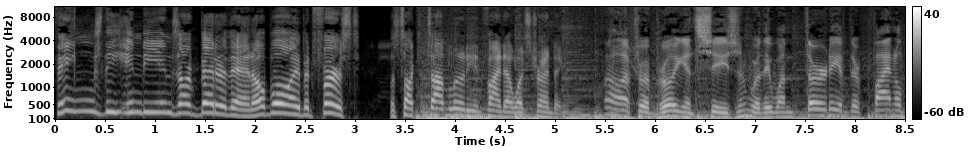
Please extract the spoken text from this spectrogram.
Things the Indians are better than. Oh boy! But first, let's talk to Tom Looney and find out what's trending. Well, after a brilliant season where they won 30 of their final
